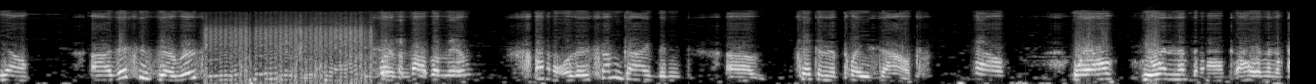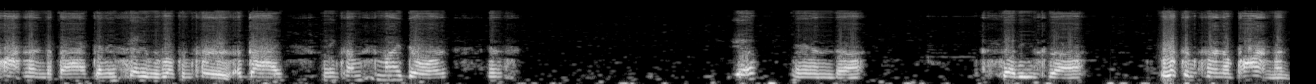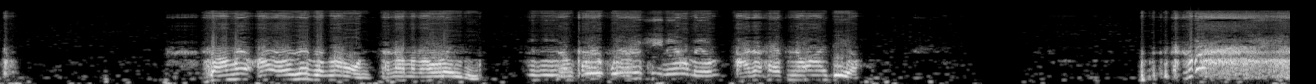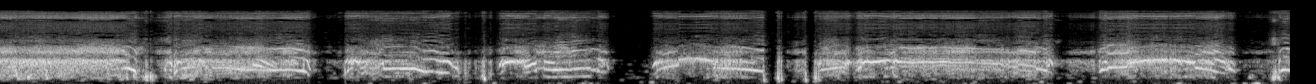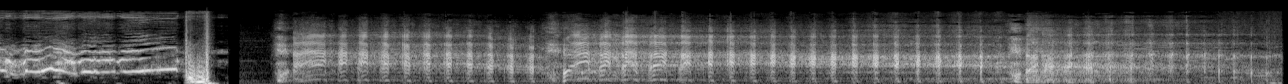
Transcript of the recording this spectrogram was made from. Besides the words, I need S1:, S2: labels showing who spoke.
S1: Yeah. Uh, this is the roof.
S2: What's the problem, ma'am?
S1: Oh, well, there's some guy been uh, checking the place out.
S2: How?
S1: Well, he went in the back. I have an apartment in the back, and he said he was looking for a guy. And he comes to my door and
S2: Yes.
S1: and uh, said he's uh, looking for an apartment. So I'm gonna, I live alone, and I'm an old lady.
S2: Mm-hmm.
S1: I'm
S2: Where, where is he now, ma'am?
S1: I don't have no idea.
S2: Operator?
S3: Ha ha ha ha ha!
